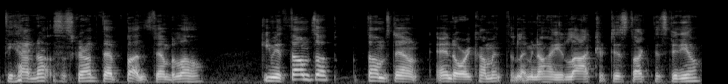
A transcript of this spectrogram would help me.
If you have not subscribed, that button's down below. Give me a thumbs up, thumbs down, and or a comment to let me know how you liked or disliked this video.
